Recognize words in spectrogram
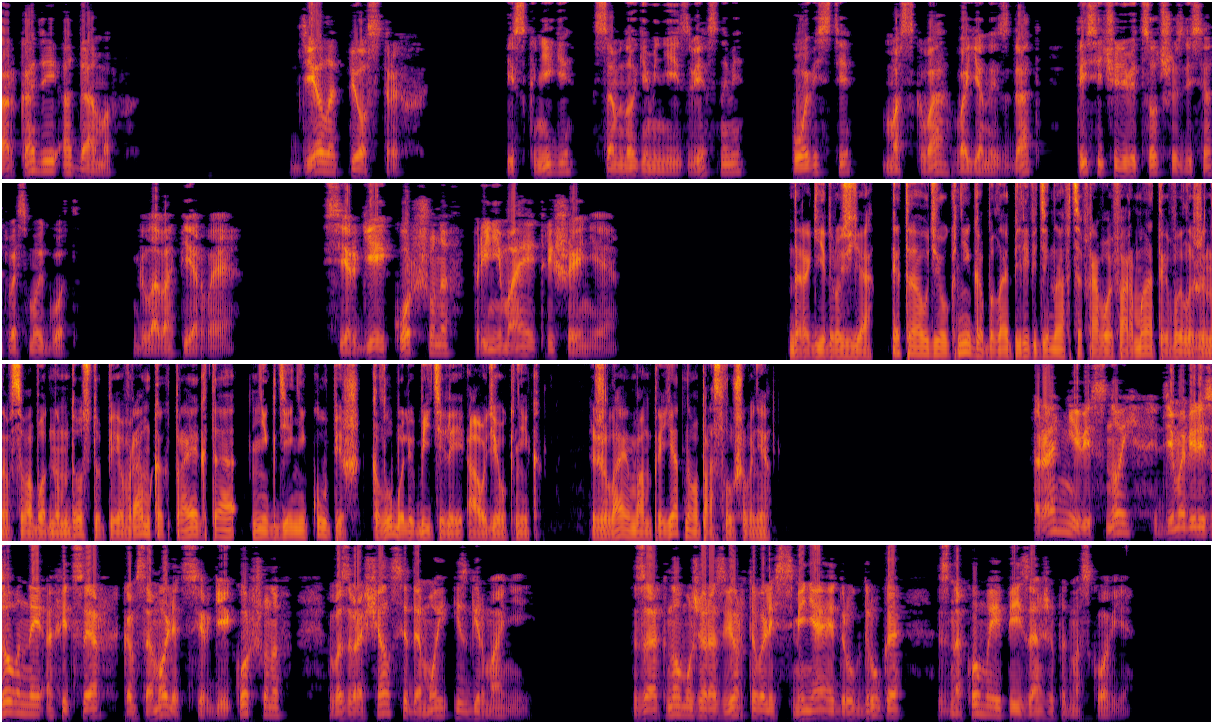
Аркадий Адамов. Дело пестрых. Из книги со многими неизвестными повести «Москва. Военный сдат. 1968 год». Глава первая. Сергей Коршунов принимает решение. Дорогие друзья, эта аудиокнига была переведена в цифровой формат и выложена в свободном доступе в рамках проекта «Нигде не купишь» Клуба любителей аудиокниг. Желаем вам приятного прослушивания. Ранней весной демобилизованный офицер, комсомолец Сергей Коршунов, возвращался домой из Германии. За окном уже развертывались, сменяя друг друга, знакомые пейзажи Подмосковья.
